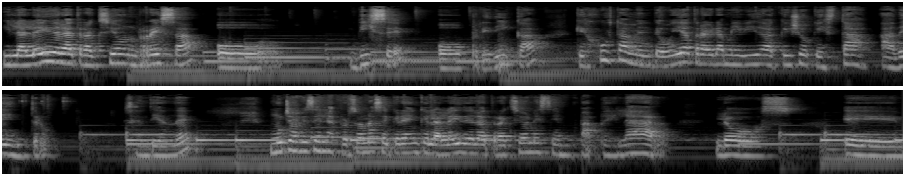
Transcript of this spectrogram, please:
y la ley de la atracción reza o dice o predica que justamente voy a traer a mi vida aquello que está adentro. ¿Se entiende? Muchas veces las personas se creen que la ley de la atracción es empapelar los, eh,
